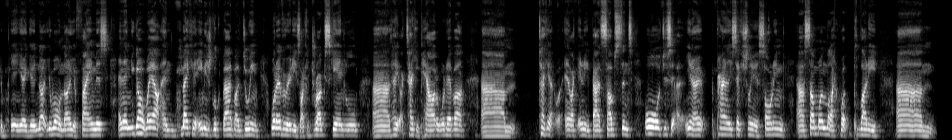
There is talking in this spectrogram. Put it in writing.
You're, you know, you're not you're well known. You're famous, and then you go away out and make your image look bad by doing whatever it is, like a drug scandal, uh, take, like taking powder or whatever, um, taking uh, like any bad substance, or just uh, you know apparently sexually assaulting uh, someone, like what bloody um,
